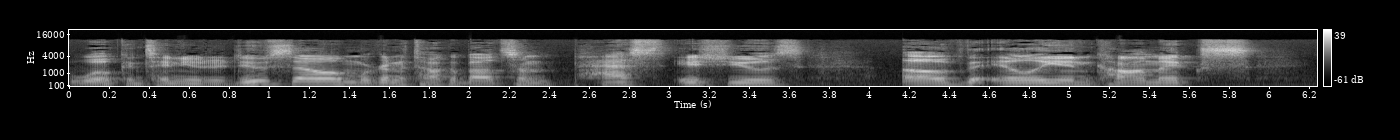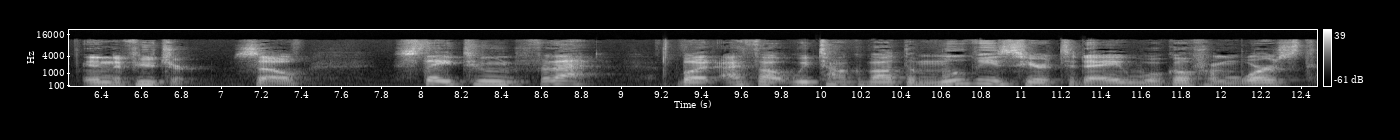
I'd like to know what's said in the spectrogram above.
will continue to do so. And we're going to talk about some past issues of the Alien comics in the future. So stay tuned for that. But I thought we'd talk about the movies here today. We'll go from worst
